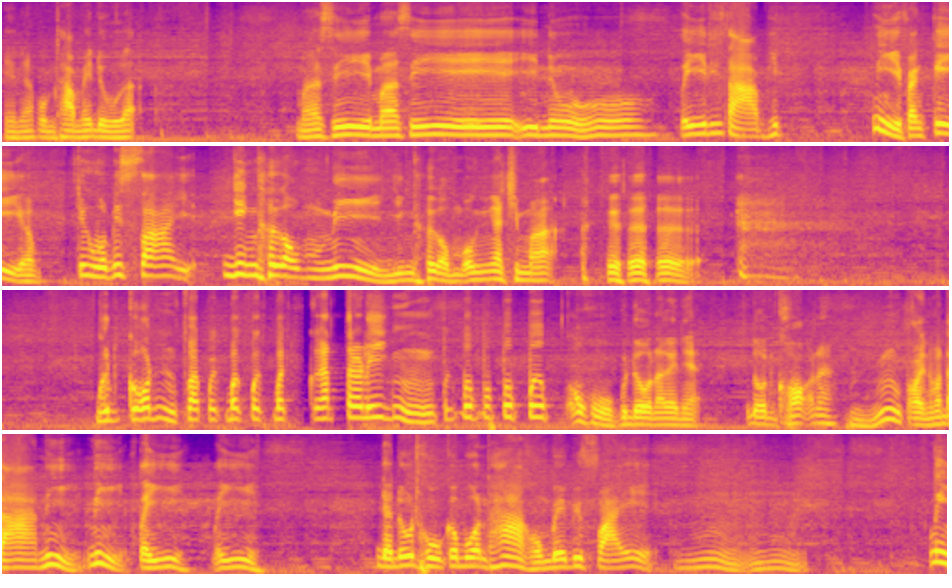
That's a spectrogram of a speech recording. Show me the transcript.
เห็นนะผมทำให้ดูละมาสิมาสิอีนูตีที่สามฮิตนี่แฟงกี้ครับจื้อวัมิสไซยิงถล่มนี่ ยิงถล่มโองาชิมะปืนกลปักปักปักปักปักกัตเตอร์ลิงปึ๊บปึ๊บปึ๊บปึ๊บปึ๊บโอ้โหกูโดนอะไรเนี่ย โดนเคาะนะต่อยธรรมดา นี่นี่ตีตีอย่าดูถูกกระบวนท่าของเบบี้ไฟนี่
